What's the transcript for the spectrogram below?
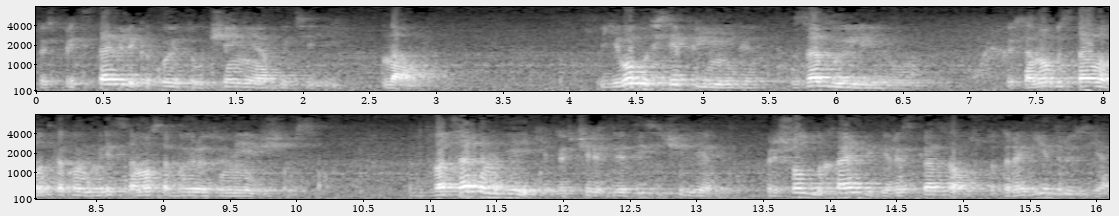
то есть представили какое-то учение о бытии нам, его бы все приняли, забыли его. То есть оно бы стало, вот как он говорит, само собой разумеющимся. В 20 веке, то есть через 2000 лет, пришел бы Хайдегер и сказал, что, дорогие друзья,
